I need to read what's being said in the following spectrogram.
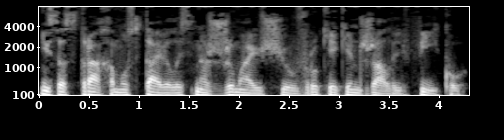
и со страхом уставилась на сжимающую в руке кинжал эльфийку.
